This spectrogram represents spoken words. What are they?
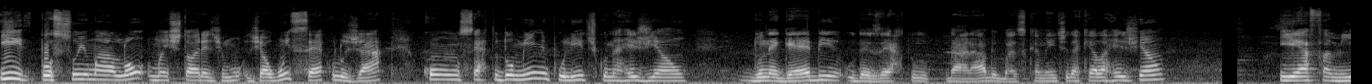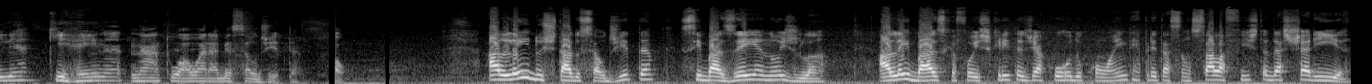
e possui uma, uma história de, de alguns séculos já, com um certo domínio político na região do Negueb, o deserto da Arábia, basicamente daquela região, e é a família que reina na atual Arábia Saudita. A lei do Estado saudita se baseia no Islã, a lei básica foi escrita de acordo com a interpretação salafista da Sharia,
